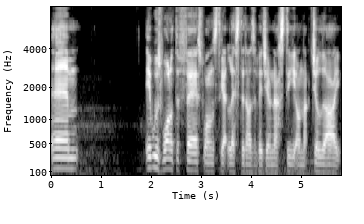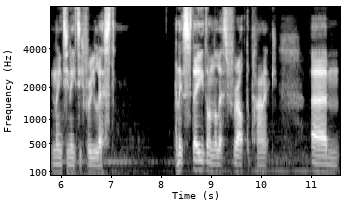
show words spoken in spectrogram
Um, it was one of the first ones to get listed as a video nasty on that July 1983 list, and it stayed on the list throughout the panic. Um,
